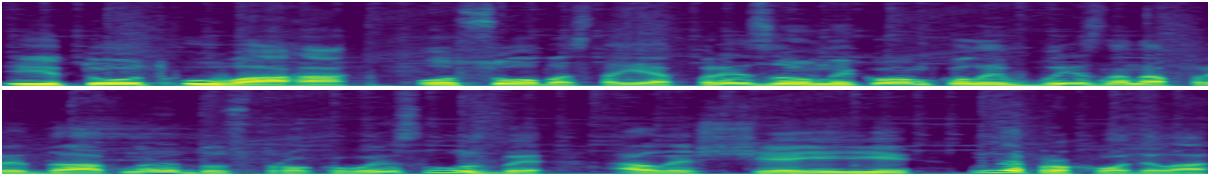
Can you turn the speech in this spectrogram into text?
І тут увага: особа стає призовником, коли визнана придатною до строкової служби, але ще її не проходила.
